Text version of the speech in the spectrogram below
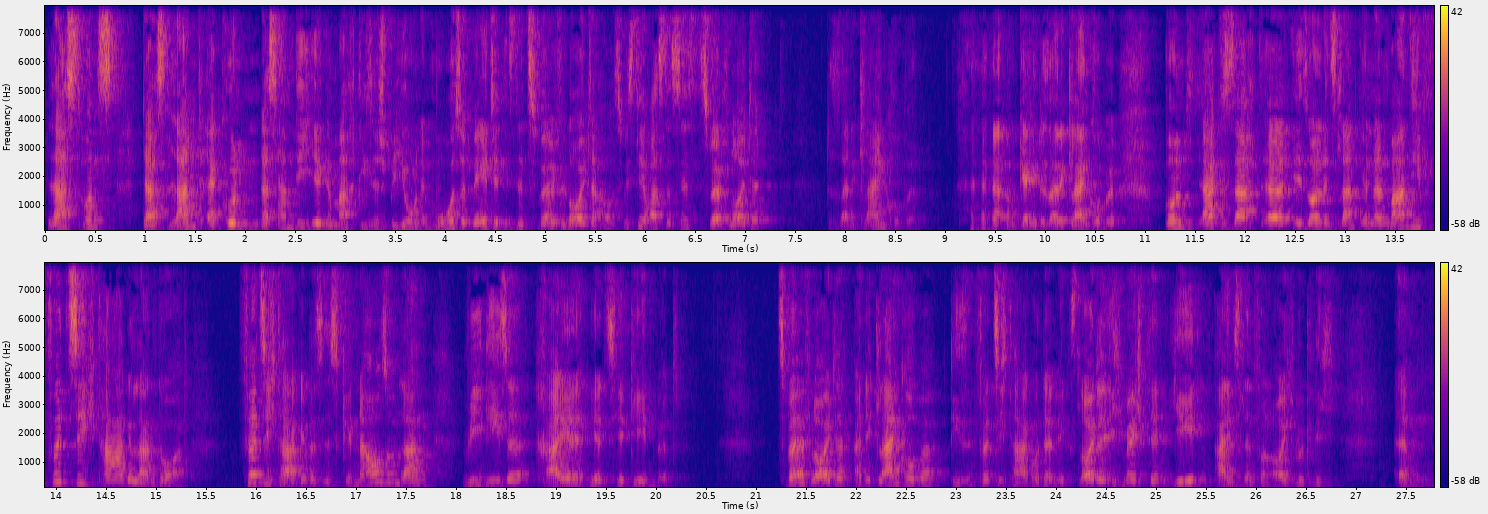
Lasst uns das Land erkunden. Das haben die hier gemacht, diese Spione. Mose wählte diese zwölf Leute aus. Wisst ihr, was das ist? Zwölf Leute? Das ist eine Kleingruppe. okay, das ist eine Kleingruppe. Und er hat gesagt, äh, ihr sollt ins Land gehen. Und dann waren die 40 Tage lang dort. 40 Tage, das ist genauso lang, wie diese Reihe jetzt hier gehen wird. Zwölf Leute, eine Kleingruppe, die sind 40 Tage unterwegs. Leute, ich möchte jeden einzelnen von euch wirklich ähm,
